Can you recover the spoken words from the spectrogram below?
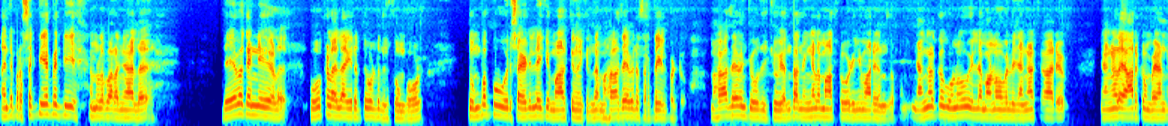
അതിന്റെ പ്രസക്തിയെപ്പറ്റി നമ്മൾ പറഞ്ഞാൽ ദേവകന്യകൾ പൂക്കളെല്ലാം ഇരുത്തുകൊണ്ട് നിൽക്കുമ്പോൾ തുമ്പപ്പൂ ഒരു സൈഡിലേക്ക് മാറ്റി നിൽക്കുന്ന മഹാദേവന്റെ ശ്രദ്ധയിൽപ്പെട്ടു. മഹാദേവൻ ചോദിച്ചു എന്താ നിങ്ങൾ മാത്രം ഒഴുകി മാറി എന്നത് ഞങ്ങൾക്ക് ഗുണവുമില്ല മണവുമില്ല. ഞങ്ങൾക്ക് ആരും ഞങ്ങളെ ആർക്കും വേണ്ട.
